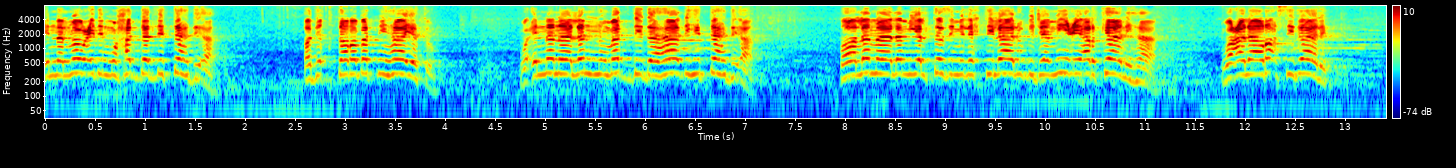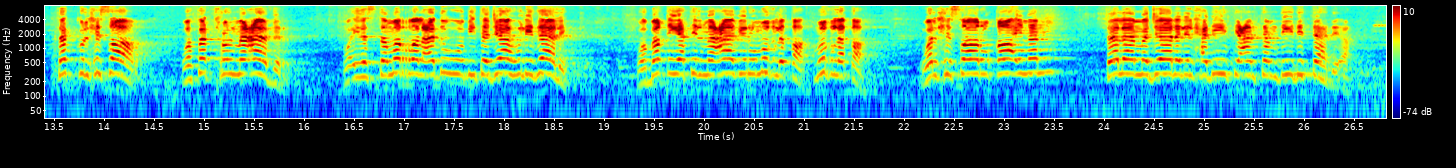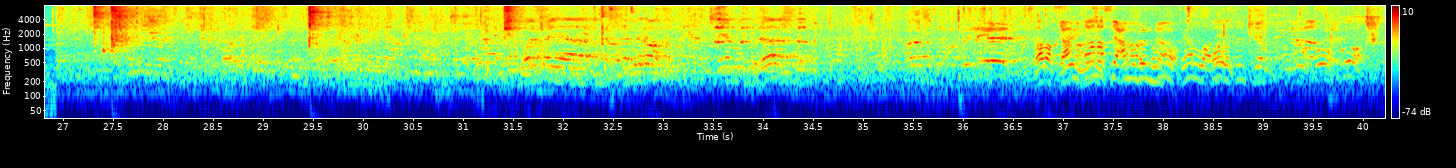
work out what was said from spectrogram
إن الموعد المحدد للتهدئة. قد اقتربت نهايته. وإننا لن نمدد هذه التهدئة. طالما لم يلتزم الاحتلال بجميع أركانها وعلى رأس ذلك فك الحصار وفتح المعابر. وإذا استمر العدو بتجاهل ذلك وبقيت المعابر مغلقة مغلقة والحصار قائما فلا مجال للحديث عن تمديد التهدئة. يا عم خلص يا عم قلنا يلا خلص انت يلا.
